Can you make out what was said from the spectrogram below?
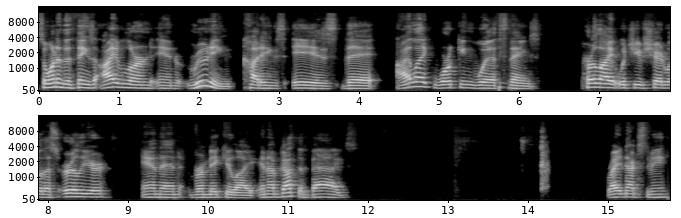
So, one of the things I've learned in rooting cuttings is that I like working with things perlite, which you've shared with us earlier, and then vermiculite. And I've got the bags right next to me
